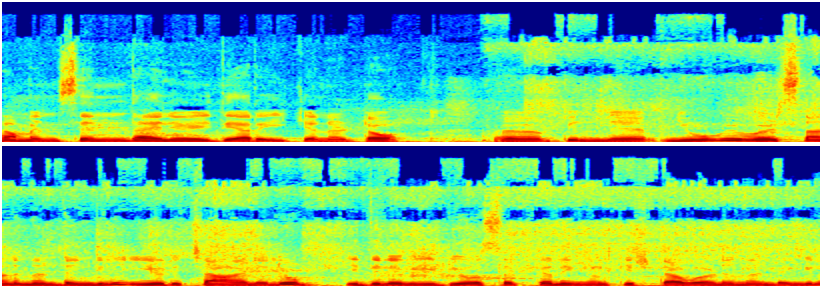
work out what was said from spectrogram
കമൻസ് എന്തായാലും എഴുതി അറിയിക്കണം കേട്ടോ പിന്നെ ന്യൂ വ്യൂവേഴ്സ് ആണെന്നുണ്ടെങ്കിൽ ഈ ഒരു ചാനലും ഇതിലെ വീഡിയോസൊക്കെ നിങ്ങൾക്ക് ഇഷ്ടമാണെന്നുണ്ടെങ്കിൽ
